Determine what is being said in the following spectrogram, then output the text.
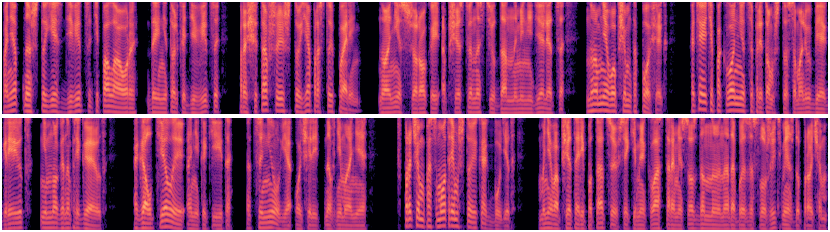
Понятно, что есть девицы типа Лауры, да и не только девицы, просчитавшие, что я простой парень. Но они с широкой общественностью данными не делятся. Ну а мне, в общем-то, пофиг. Хотя эти поклонницы, при том, что самолюбие греют, немного напрягают — Оголтелые они какие-то. Оценил я очередь на внимание. Впрочем, посмотрим, что и как будет. Мне вообще-то репутацию всякими кластерами созданную надо бы заслужить, между прочим.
